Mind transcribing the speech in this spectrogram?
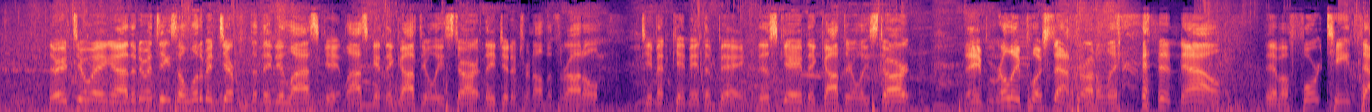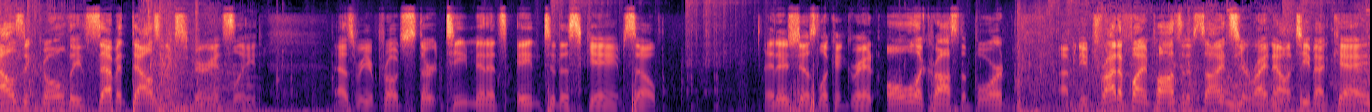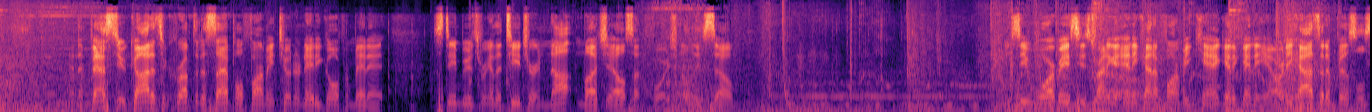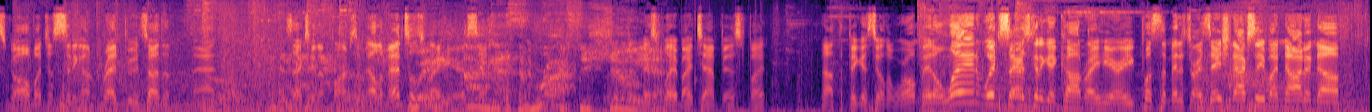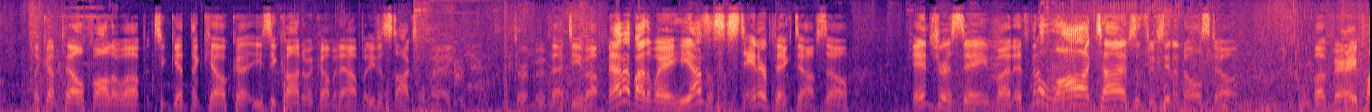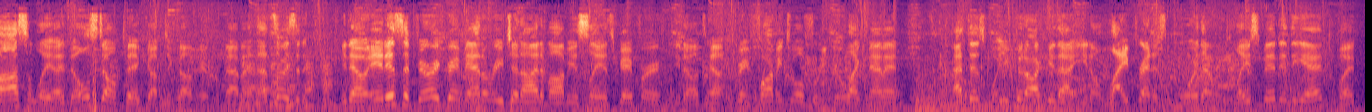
they're doing uh, they're doing things a little bit different than they did last game. Last game they got the early start, they didn't turn on the throttle. Team NK made them pay. This game they got the early start, they really pushed that throttle in, and now they have a 14,000 gold lead, 7,000 experience lead as we approach 13 minutes into this game. So it is just looking great all across the board. I mean, you try to find positive signs here right now on Team NK, and the best you got is a Corrupted Disciple farming 280 gold per minute. Steam Boots, Ring of the Teacher, and not much else, unfortunately. So you see Warbeast, he's trying to get any kind of farm he can get. Again, he already has an Abyssal Skull, but just sitting on red boots other than that. He's actually going to farm some elementals right here. So misplay by Tempest, but not the biggest deal in the world. Middle lane, Witchsire's going to get caught right here. He puts the Miniaturization, actually, but not enough. The Compel follow-up to get the Kelka. You see Conduit coming out, but he just stalks away to remove that debuff. Mammoth, by the way, he has a Sustainer picked up, so interesting, but it's been a long time since we've seen a Nullstone. But very possibly a Nullstone pickup to come here from Madman. That's always, an, you know, it is a very great mana regen item. Obviously, it's great for, you know, it's a great farming tool for a like Madman. At this point, you could argue that, you know, Life Brand is more that replacement in the end, but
